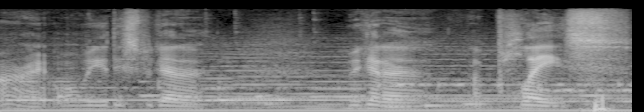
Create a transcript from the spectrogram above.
Alright, well we at least we got a we got a, a place.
